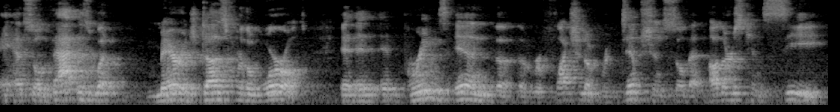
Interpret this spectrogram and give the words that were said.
And so that is what marriage does for the world. It, it, it brings in the, the reflection of redemption so that others can see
